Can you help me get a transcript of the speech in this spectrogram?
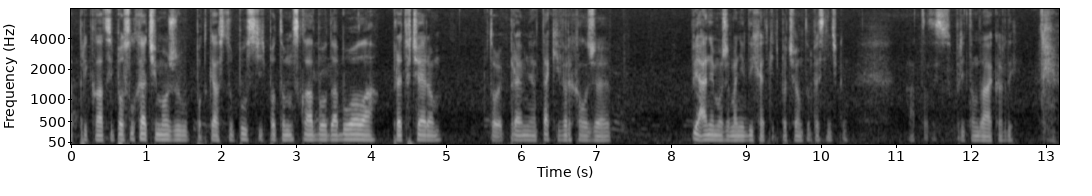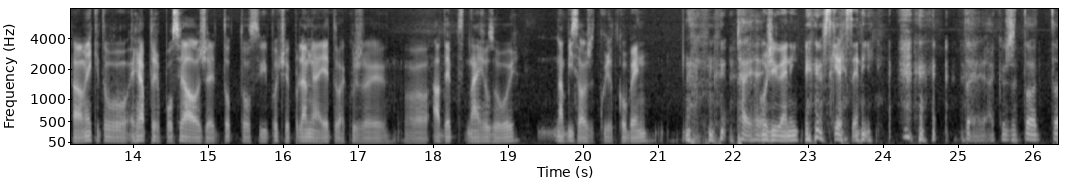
napríklad si poslucháči môžu podcastu pustiť potom skladbu od Abuola predvčerom. To je pre mňa taký vrchol, že ja nemôžem ani dýchať, keď počúvam tú pesničku. A to sú pritom dva akordy. A keď to Raptor posielal, že toto si vypočuje, podľa mňa je to akože uh, adept na rozhovor. Napísal, že Kurt Cobain, Hej, hej, oživený, vzkresený. to je akože to, to,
